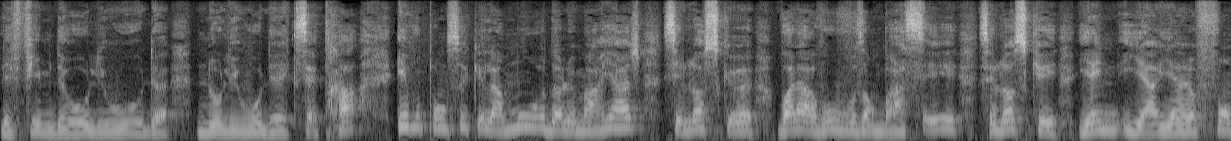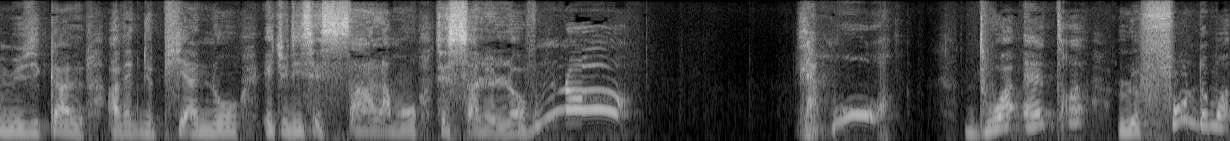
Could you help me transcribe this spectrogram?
les films de Hollywood, Nollywood, etc. Et vous pensez que l'amour dans le mariage, c'est lorsque, voilà, vous vous embrassez, c'est lorsque il y, il y a un fond musical avec du piano et tu dis c'est ça l'amour, c'est ça le love. Non! L'amour doit être le fondement,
